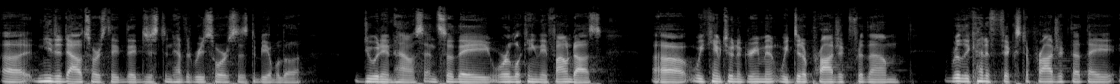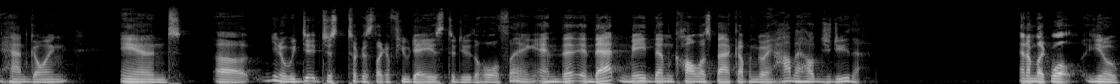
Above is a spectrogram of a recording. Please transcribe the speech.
uh, needed to outsource. They, they just didn't have the resources to be able to do it in house. And so they were looking, they found us. Uh, we came to an agreement. We did a project for them, really kind of fixed a project that they had going. And, uh, you know, we did just took us like a few days to do the whole thing. And, th- and that made them call us back up and going, how the hell did you do that? And I'm like, well, you know,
